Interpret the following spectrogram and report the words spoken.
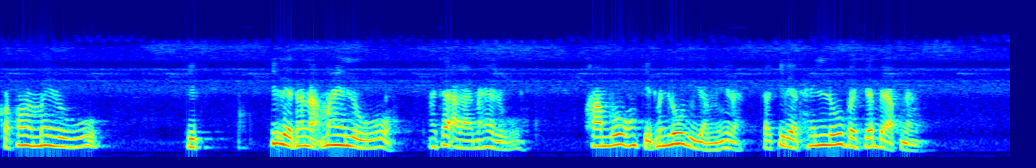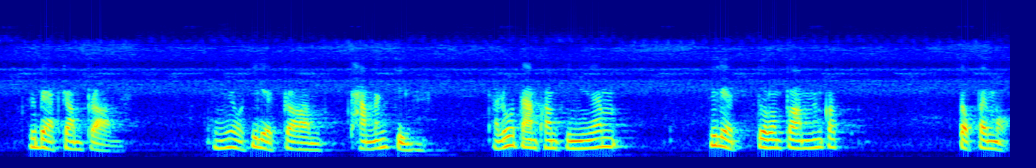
ก็เพราะมันไม่รู้จิตกิเลสนั่นแหละไม่ให้รู้ไม่ใช่อะไรไม่ให้รู้ ความรู้ของจิตมันรู้อยู่อย่างนี้แหละแต่กิเลสให้รู้ไปเสียแบบหนึ่ง คือแบบจอมปลอมทีนี้ว่ากิเลสปลอมทำนั้นจริง ถ้ารู้ตามความจริงนี้แล้วกิเลสตัวปลอมนั้นก็ตกไปหมด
